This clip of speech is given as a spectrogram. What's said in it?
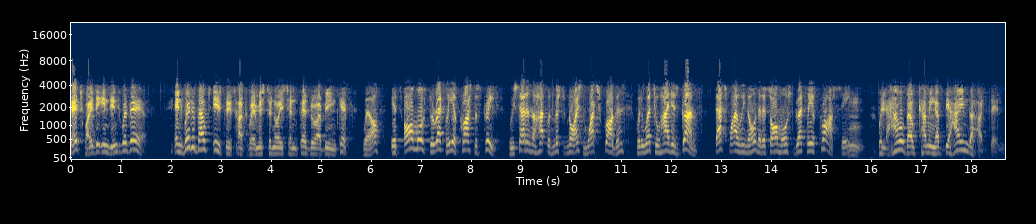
That's why the Indians were there. And whereabouts is this hut where Mr. Noice and Pedro are being kept? Well, it's almost directly across the street. We sat in the hut with Mr. Noice and watched Scroggins when he went to hide his gun. That's why we know that it's almost directly across, see? Hmm. Well, how about coming up behind the hut then,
